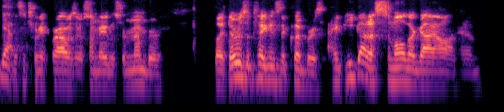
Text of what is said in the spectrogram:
Yeah, it's a 24 hours or so I'm able to remember. But there was a play against the Clippers. He got a smaller guy on him,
